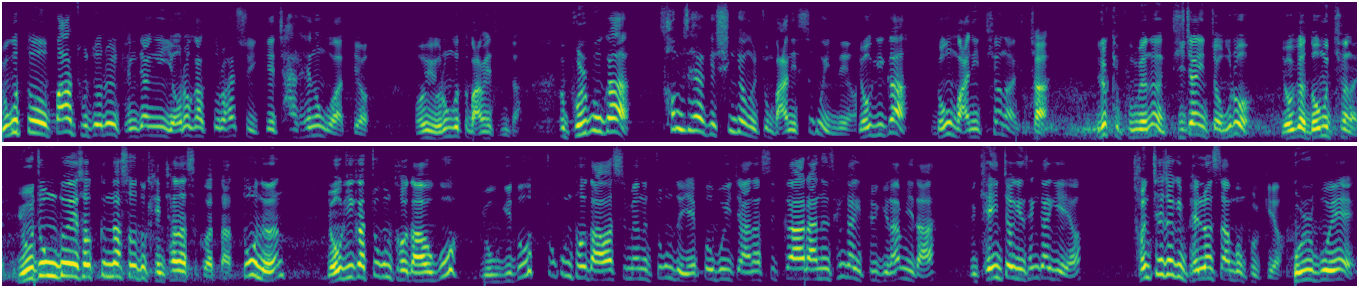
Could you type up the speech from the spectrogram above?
요것도 바 조절을 굉장히 여러 각도로 할 수 있게 잘 해놓은 것 같아요. 어, 이런 것도 마음에 듭니다. 볼보가 섬세하게 신경을 좀 많이 쓰고 있네요. 여기가 너무 많이 튀어나와 있어요. 자 이렇게 보면은 디자인적으로 여기가 너무 튀어나와요. 요 정도에서 끝났어도 괜찮았을 것 같다. 또는 여기가 조금 더 나오고 여기도 조금 더 나왔으면 조금 더 예뻐 보이지 않았을까라는 생각이 들긴 합니다. 개인적인 생각이에요. 전체적인 밸런스 한번 볼게요. 볼보의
